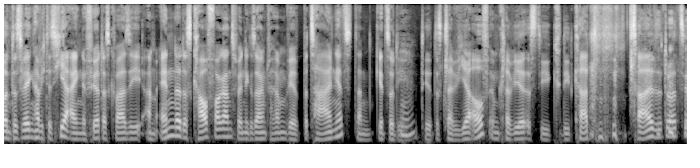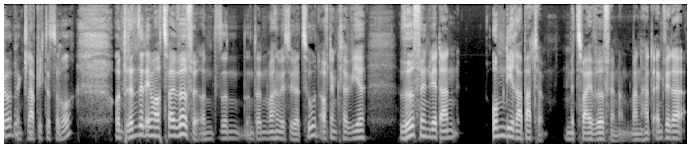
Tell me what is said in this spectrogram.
und deswegen habe ich das hier eingeführt, dass quasi am Ende des Kaufvorgangs, wenn die gesagt haben, wir bezahlen jetzt, dann geht so die, Mhm. die, das Klavier auf. Im Klavier ist die Kreditkartenzahlsituation, dann klappe ich das so hoch. Und drin sind eben auch zwei Würfel. Und, so, und dann machen wir es wieder zu. Und auf dem Klavier würfeln wir dann um die Rabatte mit zwei Würfeln. Und man hat entweder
